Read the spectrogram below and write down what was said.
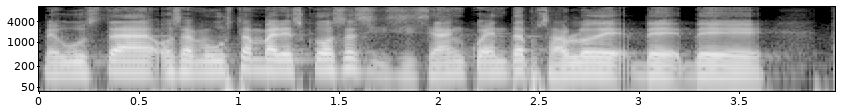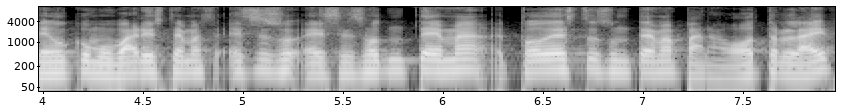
me gusta, o sea, me gustan varias cosas y si se dan cuenta, pues hablo de, de, tengo como varios temas. Ese es, ese es un tema, todo esto es un tema para otro live.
